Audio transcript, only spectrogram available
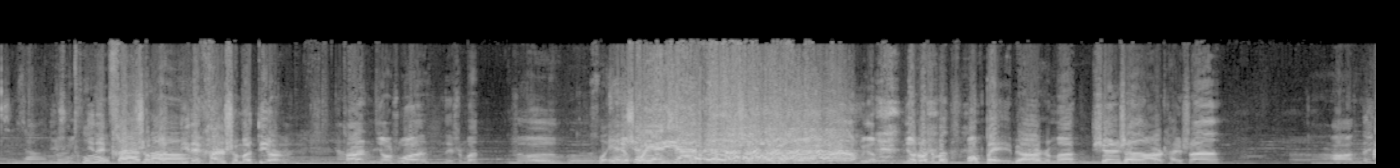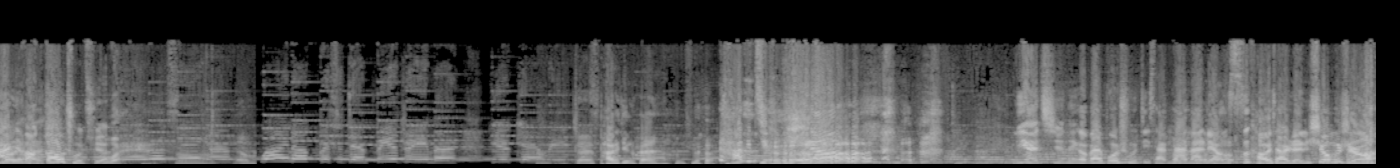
新疆你说吐你得看什么？你得看什么地儿。当然，你要说那什么什么火焰山，火焰山对，火焰山不行。你要说什么往北边儿什么天山、阿尔泰山啊，那还是得往高处去。对，对，爬个景山什么的。爬个景山。你也去那个歪脖树底下纳纳凉，思考一下人生是吗？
